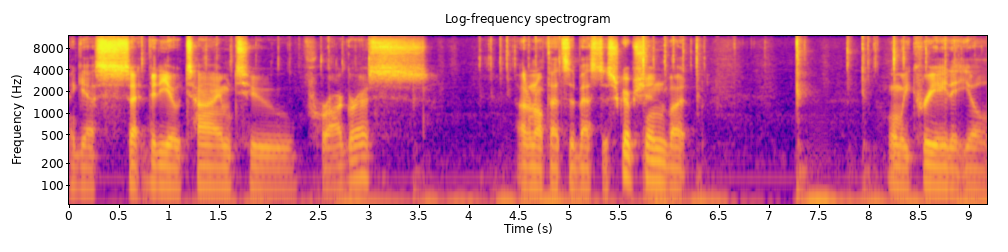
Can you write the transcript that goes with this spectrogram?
I guess set video time to progress. I don't know if that's the best description, but when we create it, you'll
